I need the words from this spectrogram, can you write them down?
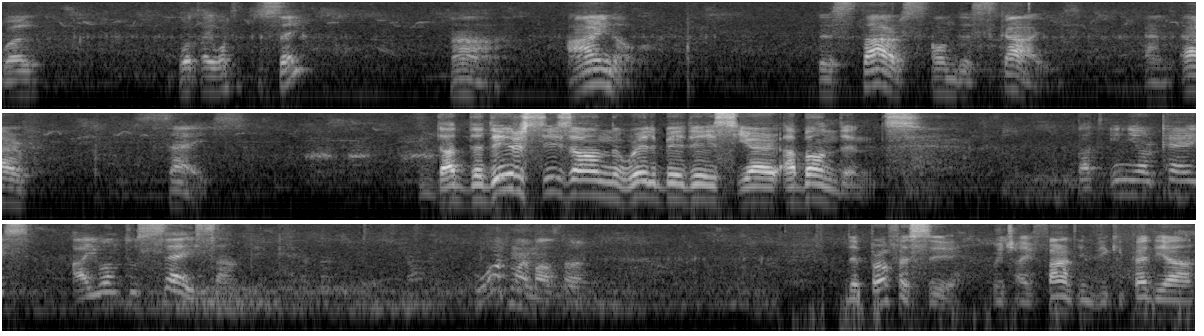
Well, what I wanted to say? Ah, I know. The stars on the skies and earth says that the deer season will be this year abundant. But in your case, I want to say something. What, my master? The prophecy which I found in Wikipedia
